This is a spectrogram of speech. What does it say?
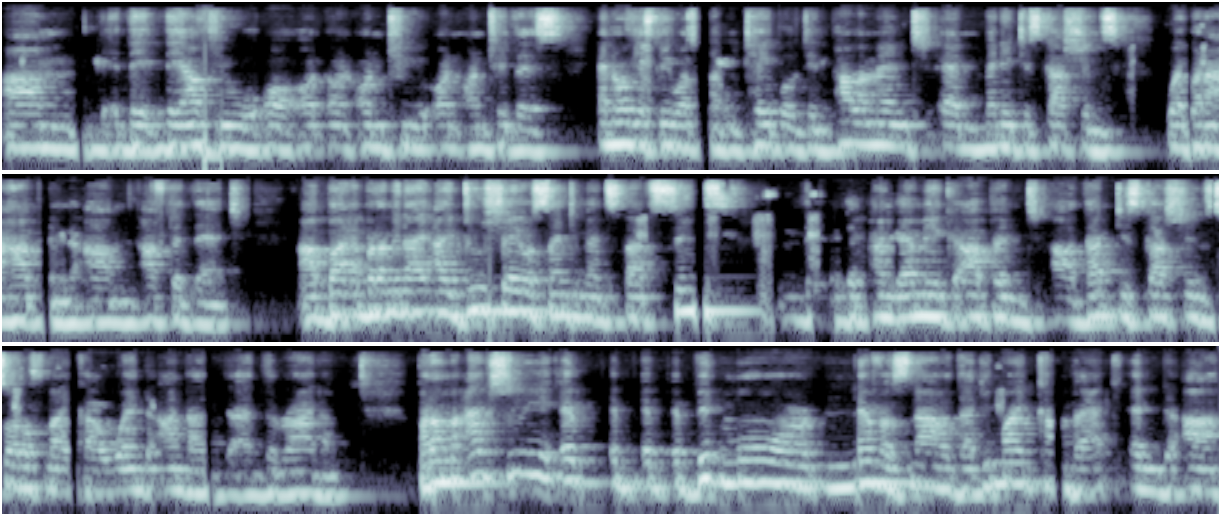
um, the, their view on, on, onto on, onto this, and obviously was going to be tabled in Parliament, and many discussions were going to happen um, after that. Uh, but, but I mean, I, I do share your sentiments that since the, the pandemic happened, uh, that discussion sort of like uh, went under the, the, radar. But I'm actually a, a, a, bit more nervous now that he might come back, and uh,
